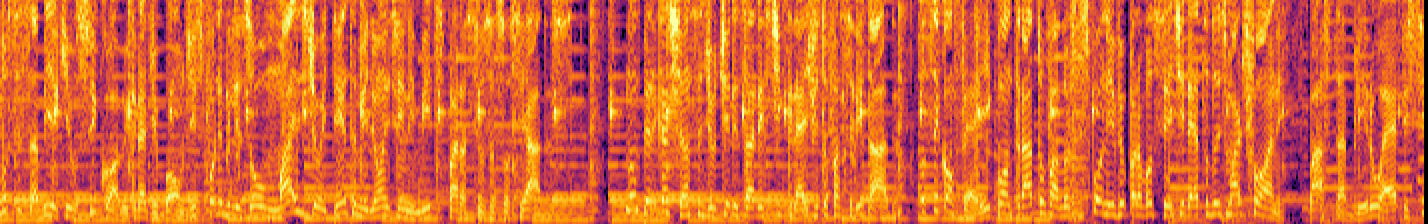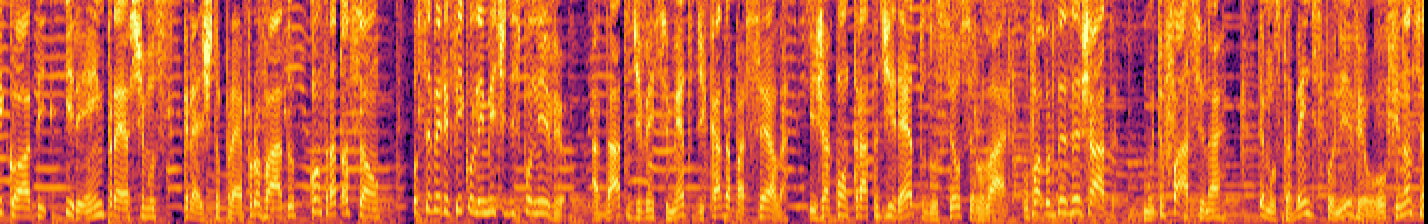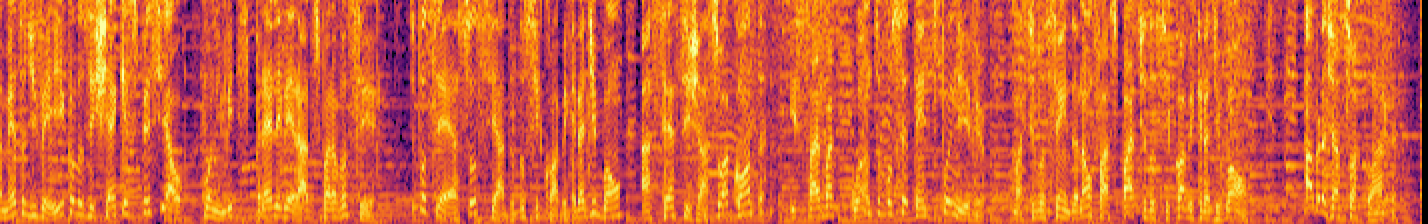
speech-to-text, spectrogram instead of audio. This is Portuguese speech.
Você sabia que o Cicobi Credibon disponibilizou mais de 80 milhões em limites para seus associados? Não perca a chance de utilizar este crédito facilitado. Você confere e contrata o valor disponível para você direto do smartphone. Basta abrir o app Cicobi, ir em empréstimos, crédito pré-aprovado, contratação. Você verifica o limite disponível, a data de vencimento de cada parcela e já contrata direto do seu celular o valor desejado. Muito fácil, né? Temos também disponível o financiamento de veículos e cheque especial, com limites pré-liberados para você. Se você é associado do Cicobi Credibon, acesse já sua conta e saiba quanto você tem disponível. Mas se você ainda não faz parte do Cicobi Credibon, abra já sua conta.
